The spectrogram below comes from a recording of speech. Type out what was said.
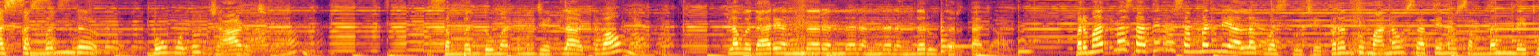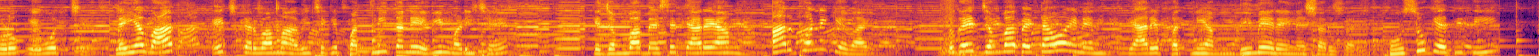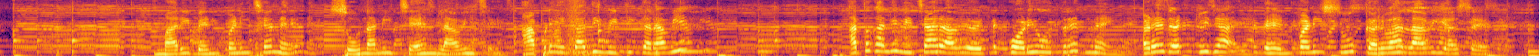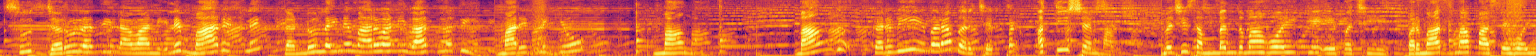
આ સંબંધ બહુ મોટો ઝાડ છે સંબંધોમાં તમે જેટલા અટવાઓ ને, એટલા વધારે અંદર અંદર અંદર અંદર ઉતરતા જાઓ. પરમાત્મા સાથેનો સંબંધ એ અલગ વસ્તુ છે, પરંતુ માનવ સાથેનો સંબંધ એ થોડોક એવો જ છે. અહીંયા વાત એ જ કરવામાં આવી છે કે પત્ની તને એવી મળી છે કે જમવા બેસે ત્યારે આમ માર કોને કહેવાય તો કઈ જમવા બેઠા હોય ને, ત્યારે પત્ની આમ ધીમે રહીને શરૂ કરે. હું શું કહેતી હતી? મારી બેનપણી છે ને, સોનાની ચેન લાવી છે. આપણે એકાદી વીટી કરાવીએ? આ તો ખાલી વિચાર આવ્યો, એટલે કોળિયું ઉતરે જ નહીં. અડે જ અટકી જાય. બેનપણી શું કરવા લાવી હશે? શું જરૂર હતી લાવવાની? એટલે માર એટલે દંડો લઈને મારવાની વાત નથી. માર એટલે કયો માંગ. માંગ કરવી એ બરાબર છે, પણ અતિશય માંગ. પછી સંબંધમાં હોય કે એ પછી પરમાત્મા પાસે હોય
